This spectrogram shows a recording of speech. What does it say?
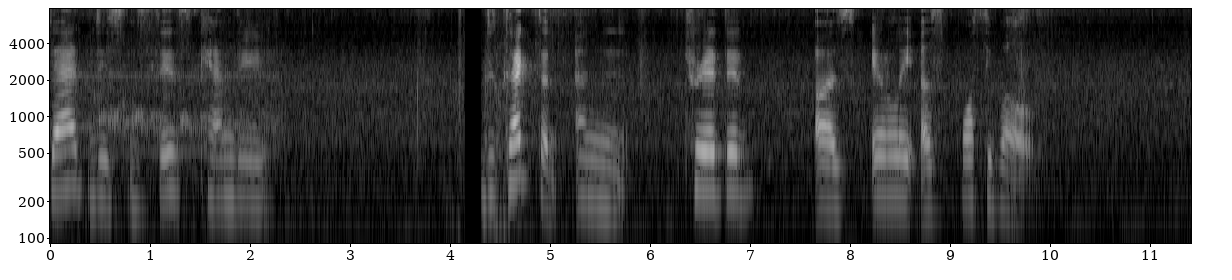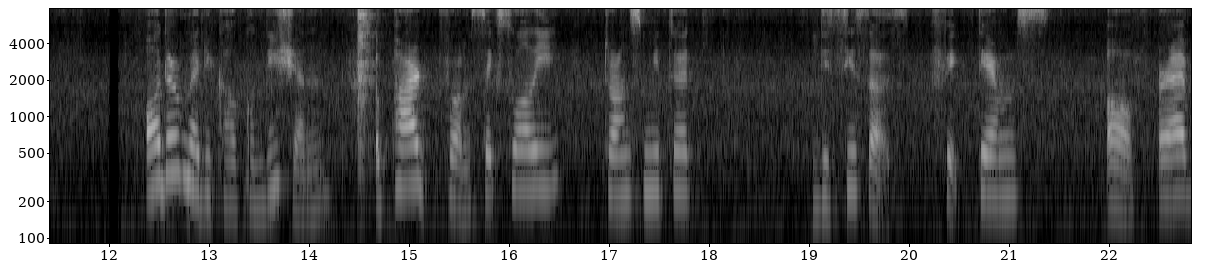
that this disease can be detected and treated as early as possible. Other medical conditions apart from sexually transmitted diseases, victims of rape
